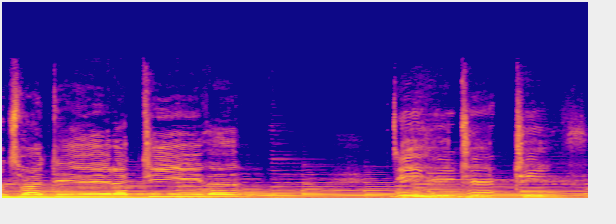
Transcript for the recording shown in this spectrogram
waren zwei Detektive, die Hüte tief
